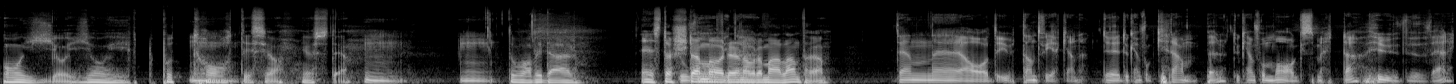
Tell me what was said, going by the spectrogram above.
Oj, oj, oj. Potatis, ja. Just det. Då var vi där. Den största var vi mördaren av dem alla, antar jag. Den, eh, ja, utan tvekan. Du, du kan få kramper, du kan få magsmärta, huvudvärk.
